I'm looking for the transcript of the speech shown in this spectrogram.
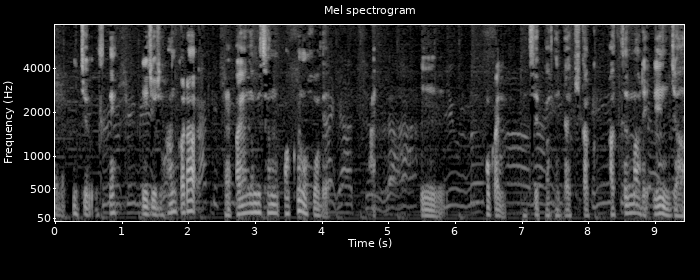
えー日曜日ですね、20時半から、えー、綾波さんの枠の方で、はい、えー今回のスーパー戦隊企画、集まれレンジャー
